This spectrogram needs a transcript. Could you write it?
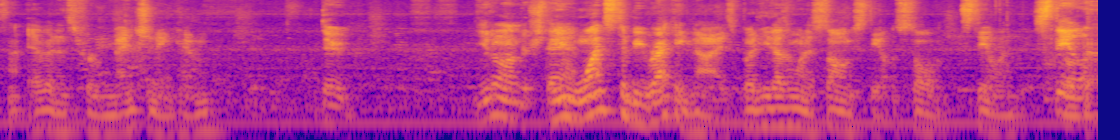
It's not evidence for mentioning him. Dude, you don't understand. He wants to be recognized, but he doesn't want his song steal, stolen, stealing. Stealing.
